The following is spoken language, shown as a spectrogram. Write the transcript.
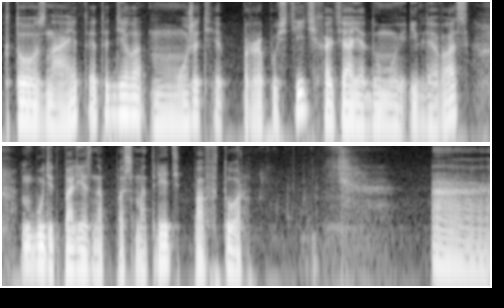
Кто знает это дело, можете пропустить, хотя я думаю и для вас будет полезно посмотреть повтор. А,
